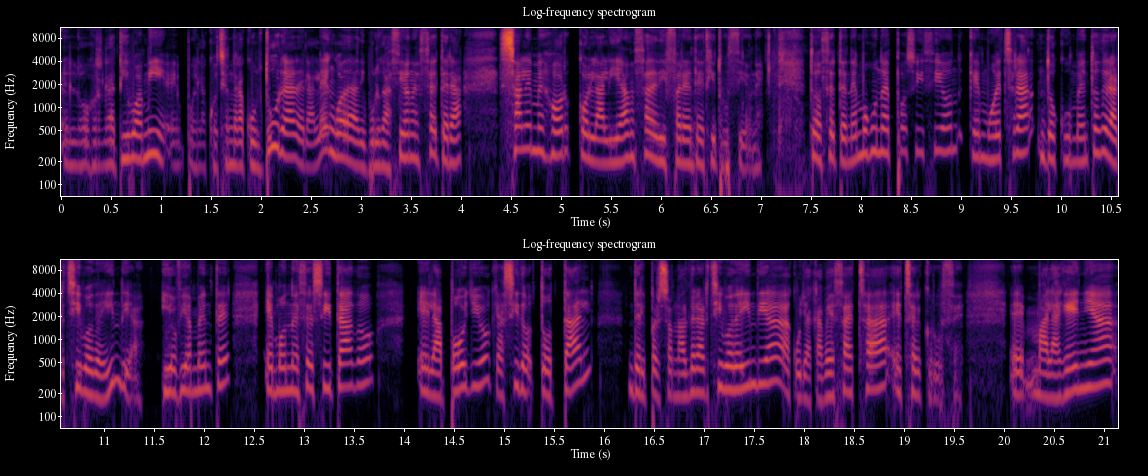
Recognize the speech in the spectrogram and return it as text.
lo relativo a mí, eh, pues la cuestión de la cultura, de la lengua, de la divulgación, etcétera, sale mejor con la alianza de diferentes instituciones. Entonces tenemos una exposición que muestra documentos del archivo de India y obviamente hemos necesitado el apoyo que ha sido total del personal del archivo de India, a cuya cabeza está Esther Cruce, eh, malagueña,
